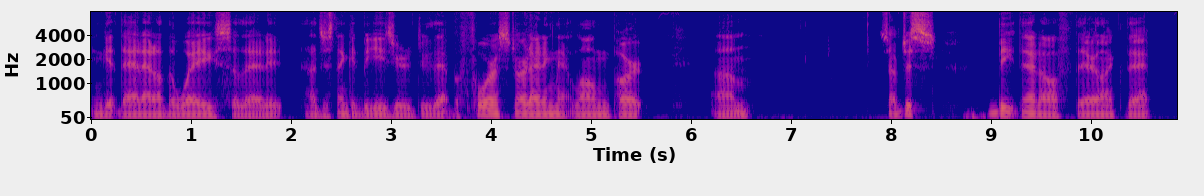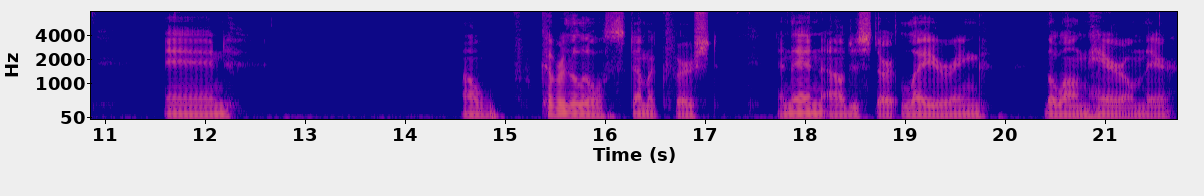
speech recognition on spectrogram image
and get that out of the way so that it, I just think it'd be easier to do that before I start adding that long part. Um, so I've just beat that off there like that and I'll cover the little stomach first and then I'll just start layering the long hair on there.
